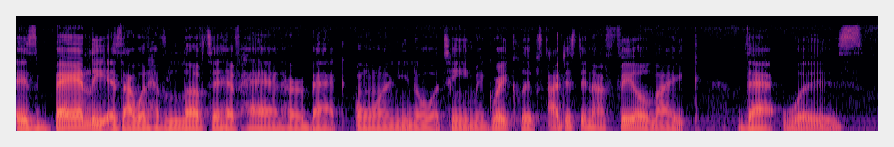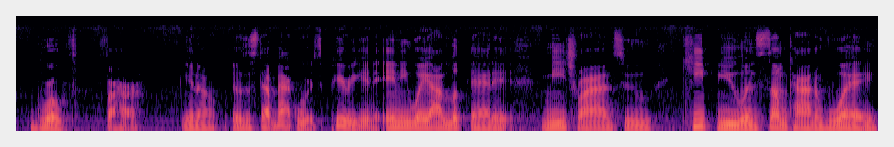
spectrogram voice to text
as badly as I would have loved to have had her back on, you know, a team at Great Clips, I just did not feel like that was growth for her. You know, it was a step backwards, period. Any way I looked at it, me trying to keep you in some kind of way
